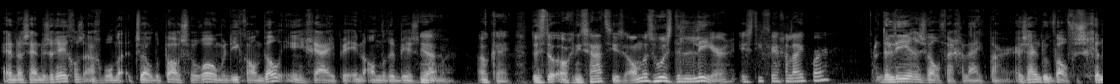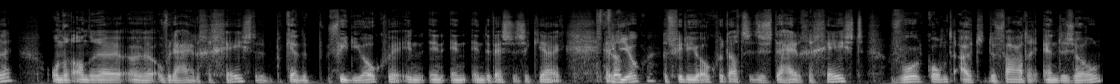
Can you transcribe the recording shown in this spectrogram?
En daar zijn dus regels aangebonden. Terwijl de paus van Rome, die kan wel ingrijpen in andere bisdommen. Ja. Oké, dus de organisatie is anders. Hoe is de leer? Is die vergelijkbaar? De leer is wel vergelijkbaar. Er zijn natuurlijk wel verschillen. Onder andere uh, over de Heilige Geest. Het bekende filioque in, in, in de Westerse kerk. Filioque? Het filioque, dat dus de Heilige Geest voorkomt uit de Vader en de Zoon.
